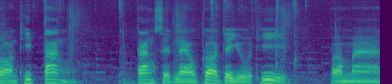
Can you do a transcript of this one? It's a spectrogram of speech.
ตอนที่ตั้งตั้งเสร็จแล้วก็จะอยู่ที่ประมาณ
